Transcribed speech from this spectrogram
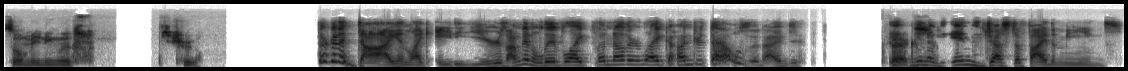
so meaningless. It's true. They're gonna die in like 80 years. I'm gonna live like another like 100,000. I, j- it- Facts. you know, the ends justify the means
